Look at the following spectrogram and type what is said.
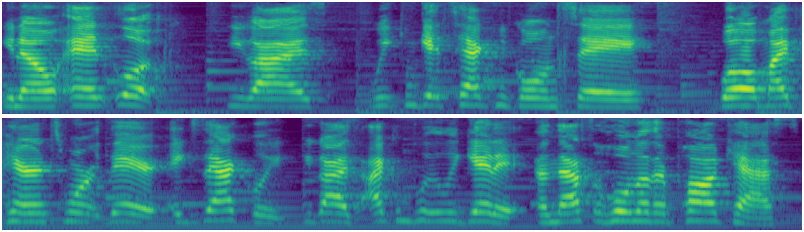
You know, and look, you guys, we can get technical and say, well, my parents weren't there. Exactly. You guys, I completely get it. And that's a whole nother podcast.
